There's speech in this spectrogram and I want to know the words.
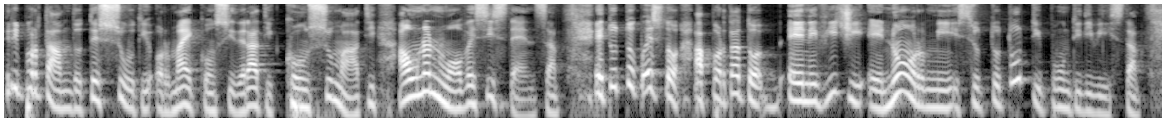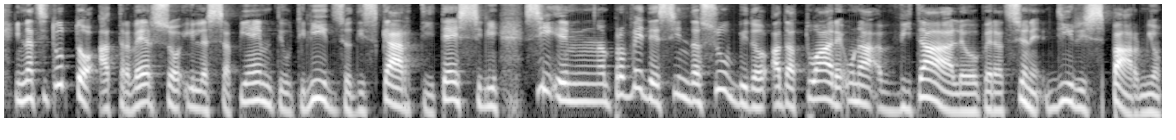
riportando tessuti ormai considerati consumati a una nuova esistenza. E tutto questo ha portato benefici enormi sotto tutti i punti di vista. Innanzitutto attraverso il sapiente utilizzo di scarti tessili si ehm, provvede sin da subito ad attuare una vitale operazione di risparmio,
